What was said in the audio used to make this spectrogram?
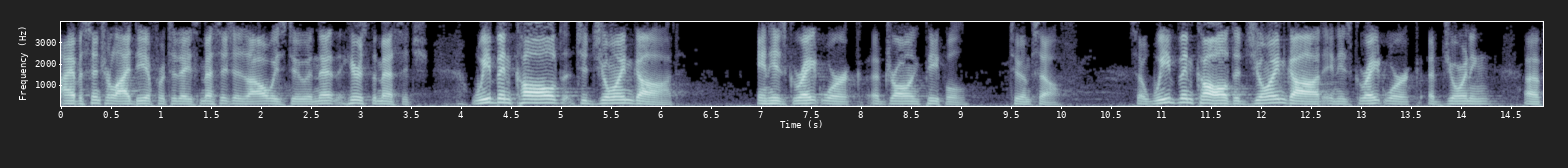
I have a central idea for today's message, as I always do, and that, here's the message. We've been called to join God in His great work of drawing people to Himself. So we've been called to join God in His great work of joining, of,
